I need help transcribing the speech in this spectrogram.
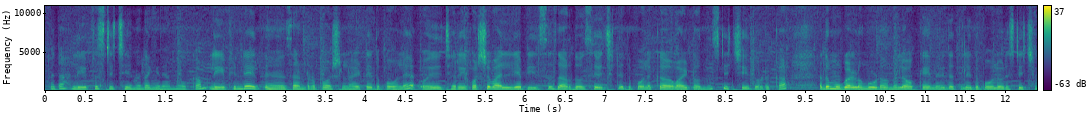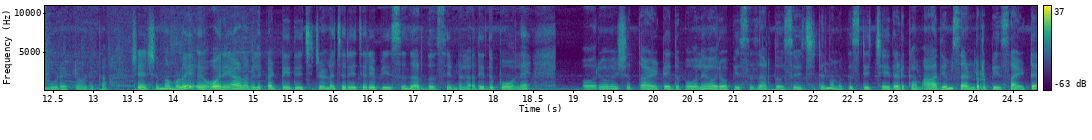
അപ്പോൾ ഇതാ ലീഫ് സ്റ്റിച്ച് ചെയ്യുന്നത് എങ്ങനെയാണെന്ന് നോക്കാം. ലീഫിന്റെ സെന്റർ പോർഷനിലായിട്ട് ഇതുപോലെ ഒരു ചെറിയ കുറച്ച് വലിയ പീസ് സർദോസി വെച്ചിട്ട് ഇതുപോലെ കേവായിട്ടൊന്ന് സ്റ്റിച്ച് ചെയ്ത് കൊടുക്കുക അത് മുകളിലും കൂടെ ഒന്ന് ലോക്ക് ചെയ്യുന്ന വിധത്തിൽ ഇതുപോലെ ഒരു സ്റ്റിച്ചും കൂടെ ഇട്ട് കൊടുക്കുക ശേഷം നമ്മൾ ഒരേ അളവിൽ കട്ട് ചെയ്ത് വെച്ചിട്ടുള്ള ചെറിയ ചെറിയ പീസ് സർദോസി ഉണ്ടല്ലോ അത് ഇതുപോലെ ഓരോ വശത്തായിട്ട് ഇതുപോലെ ഓരോ പീസ് സർദോസ് വെച്ചിട്ട് നമുക്ക് സ്റ്റിച്ച് ചെയ്തെടുക്കാം. ആദ്യം സെൻട്രൽ പീസായിട്ട്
